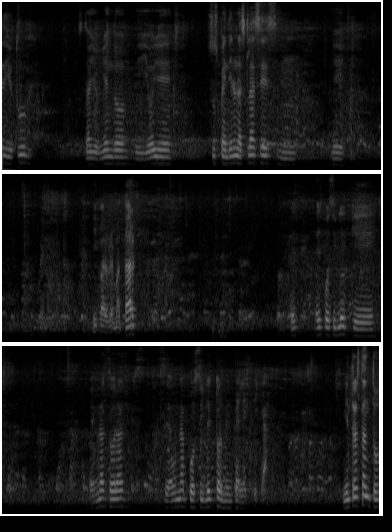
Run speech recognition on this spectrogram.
de YouTube. Está lloviendo y hoy suspendieron las clases. Mm, y para rematar, es, es posible que en unas horas sea una posible tormenta eléctrica. Mientras tanto,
